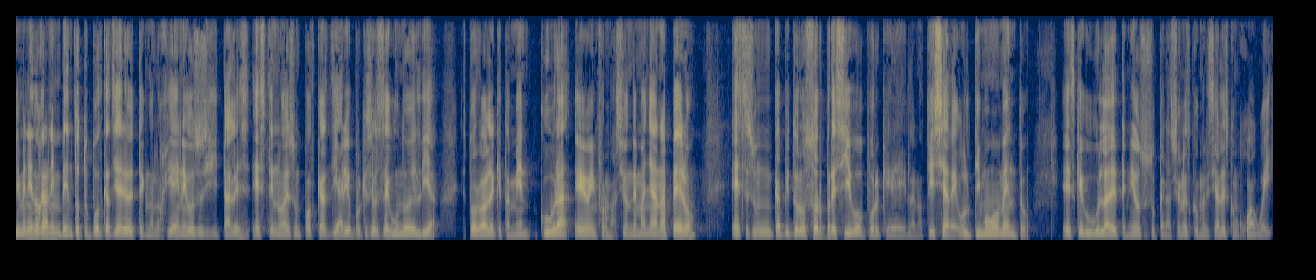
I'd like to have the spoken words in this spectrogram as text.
Bienvenido a Gran Invento, tu podcast diario de tecnología y negocios digitales. Este no es un podcast diario porque es el segundo del día. Es probable que también cubra eh, información de mañana, pero este es un capítulo sorpresivo porque la noticia de último momento es que Google ha detenido sus operaciones comerciales con Huawei,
